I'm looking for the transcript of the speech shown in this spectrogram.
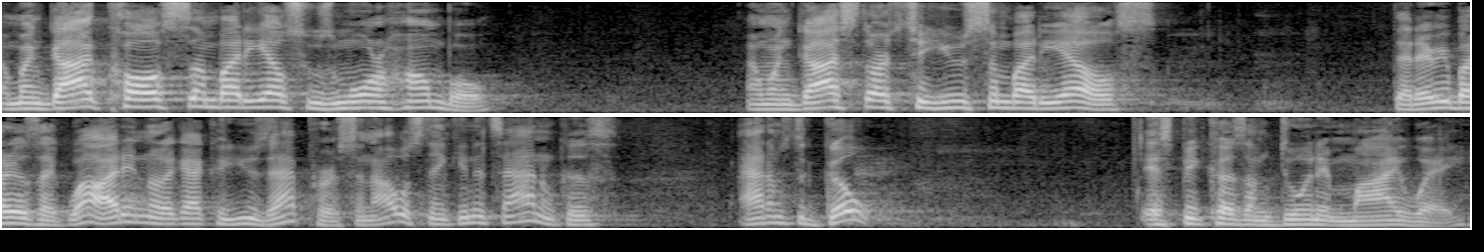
And when God calls somebody else who's more humble, and when God starts to use somebody else, that everybody was like, wow, I didn't know that God could use that person. I was thinking it's Adam because Adam's the goat. It's because I'm doing it my way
